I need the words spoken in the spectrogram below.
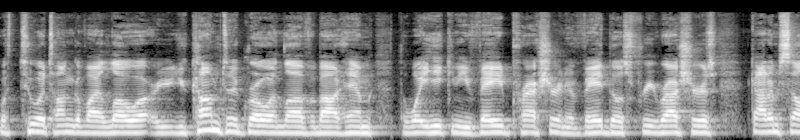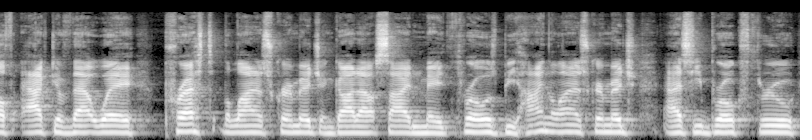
with Tua Tagovailoa, or you come to grow and love about him, the way he can evade evade pressure and evade those free rushers, got himself active that way, pressed the line of scrimmage, and got outside and made throws behind the line of scrimmage as he broke through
